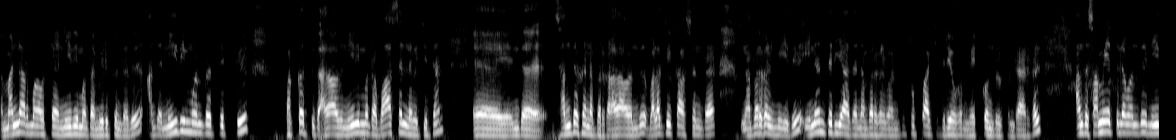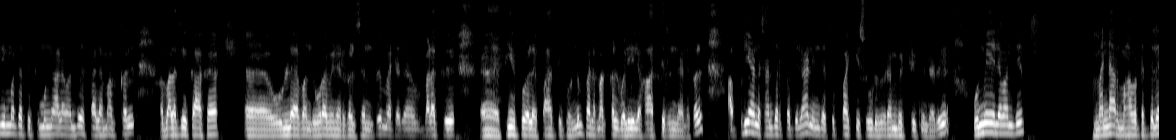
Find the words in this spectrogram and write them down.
மன்னார் மாவட்ட நீதிமன்றம் இருக்கின்றது. அந்த நீதிமன்றத்திற்கு பக்கத்துக்கு அதாவது நீதிமன்ற வாசலில் வச்சு தான் இந்த சந்தேக நபர்கள் அதாவது வந்து வழக்குக்காக சென்ற நபர்கள் மீது இனம் தெரியாத நபர்கள் வந்து துப்பாக்கி பிரயோகம் மேற்கொண்டிருக்கின்றார்கள். அந்த சமயத்தில் வந்து நீதிமன்றத்துக்கு முன்னால் வந்து பல மக்கள் வழக்குக்காக உள்ள வந்து உறவினர்கள் சென்று மற்ற வழக்கு தீர்ப்புகளை பார்த்து கொண்டும் பல மக்கள் வெளியில் காத்திருந்தார்கள். அப்படியான சந்தர்ப்பத்தில் இந்த துப்பாக்கி சூடு இடம்பெற்றிருக்கின்றது. உண்மையில் வந்து மன்னார் மாவட்டத்தில்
